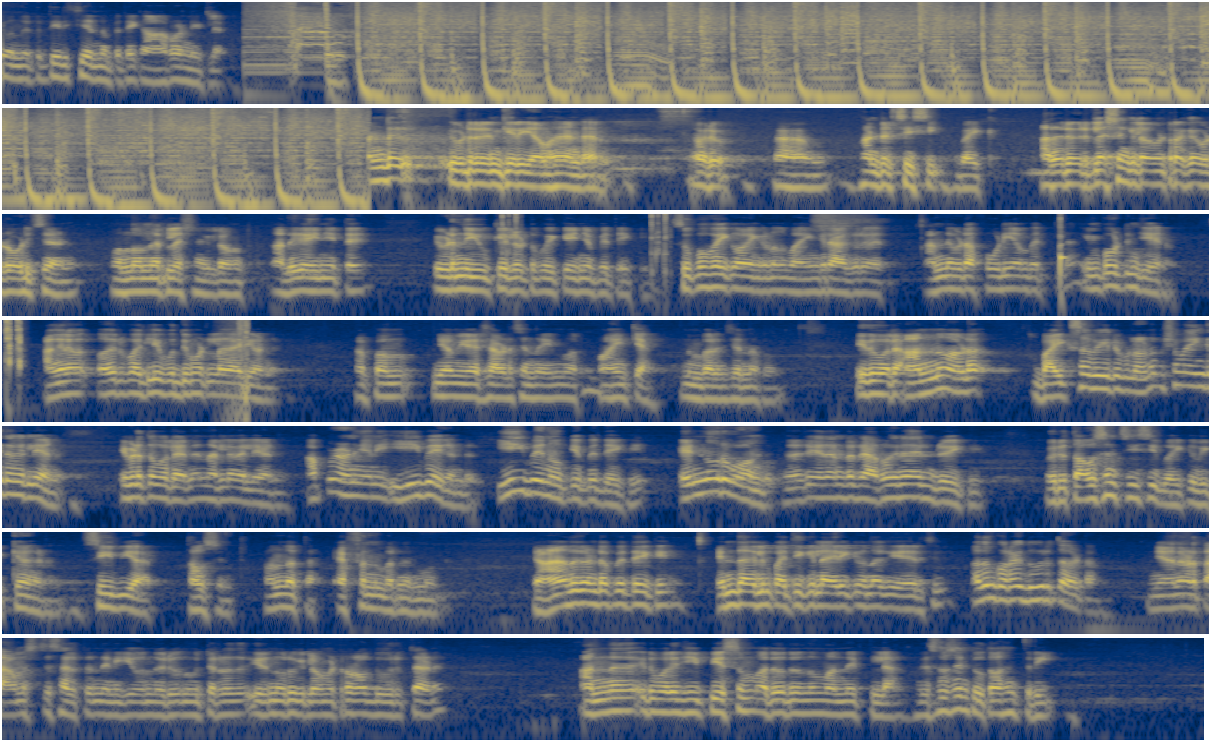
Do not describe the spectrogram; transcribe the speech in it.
വന്നിട്ട് തിരിച്ചു ചെന്നപ്പോഴത്തേക്ക് ആറ് മണിയില്ല പണ്ട് ഇവിടെ എനിക്കൊരു യമഹ ഉണ്ടായിരുന്നു. ഒരു ഹൺഡ്രഡ് സി സി ബൈക്ക് അതൊരു ഒരു ലക്ഷം കിലോമീറ്റർ ഒക്കെ ഇവിടെ ഓടിച്ചതാണ്. ഒന്നൊന്നര ലക്ഷം കിലോമീറ്റർ അത് കഴിഞ്ഞിട്ട് ഇവിടുന്ന് യു കെയിലോട്ട് പോയി കഴിഞ്ഞപ്പോഴത്തേക്ക് സൂപ്പർ ബൈക്ക് വാങ്ങിക്കണമെന്ന് ഭയങ്കര ആഗ്രഹമായിരുന്നു. അന്ന് ഇവിടെ അഫോർഡ് ചെയ്യാൻ പറ്റില്ല ഇമ്പോർട്ടും ചെയ്യണം. അങ്ങനെ ഒരു വലിയ ബുദ്ധിമുട്ടുള്ള കാര്യമാണ്. അപ്പം ഞാൻ വിചാരിച്ചു അവിടെ ചെന്ന് കഴിയുമ്പോൾ പറഞ്ഞു വാങ്ങിക്കാം എന്നും പറഞ്ഞ് ചെന്നപ്പം. ഇതുപോലെ അന്നും അവിടെ ബൈക്സ് അവൈലബിൾ ആണ് പക്ഷെ ഭയങ്കര വിലയാണ്. ഇവിടുത്തെ പോലെ തന്നെ നല്ല വിലയാണ്. അപ്പോഴാണ് ഞാൻ ഇ ബേ കണ്ടത്. ഇ ബേ നോക്കിയപ്പോഴത്തേക്ക് എണ്ണൂറ് പൗണ്ട് എന്ന് വെച്ചാൽ ഏതാണ്ട് ഒരു അറുപതിനായിരം രൂപയ്ക്ക് ഒരു തൗസൻഡ് സി സി ബൈക്ക് വിൽക്കാൻ കിടന്നു. സി ബി ആർ തൗസൻഡ് അന്നത്തെ എഫ് എന്ന് പറഞ്ഞൊരു മോഡൽ ഞാനത് കണ്ടപ്പോഴത്തേക്ക് എന്തായാലും പറ്റിക്കലായിരിക്കും എന്നൊക്കെ വിചാരിച്ചു അതും കുറേ ദൂരത്താണ് ഞാനവിടെ താമസിച്ച സ്ഥലത്ത് നിന്ന് എനിക്ക് തോന്നുന്നു ഒരു നൂറ്ററുപത് ഇരുന്നൂറ് കിലോമീറ്ററോളം ദൂരത്താണ്. അന്ന് ഇതുപോലെ ജി പി എസും അതും ഇതൊന്നും വന്നിട്ടില്ല. This was in two thousand three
